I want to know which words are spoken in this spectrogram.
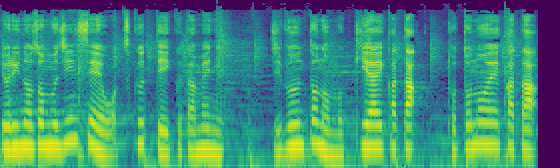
より望む人生を作っていくために自分との向き合い方整え方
